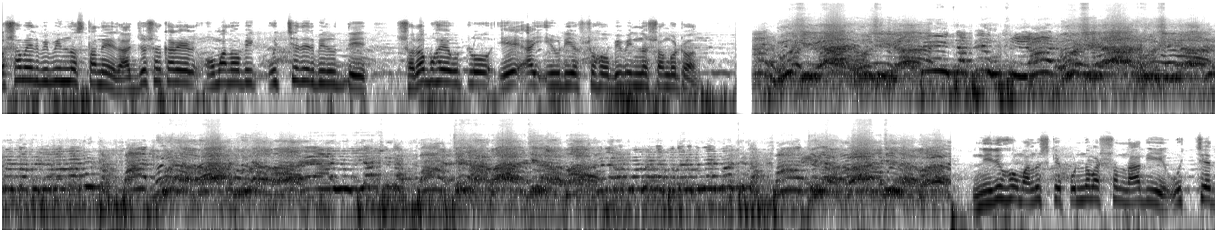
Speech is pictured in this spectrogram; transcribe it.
অসমের বিভিন্ন স্থানে রাজ্য সরকারের অমানবিক উচ্ছেদের বিরুদ্ধে সরব হয়ে উঠল এআইইউডিএফ সহ বিভিন্ন সংগঠন। নিরীহ মানুষকে পুনর্বাসন না দিয়ে উচ্ছেদ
